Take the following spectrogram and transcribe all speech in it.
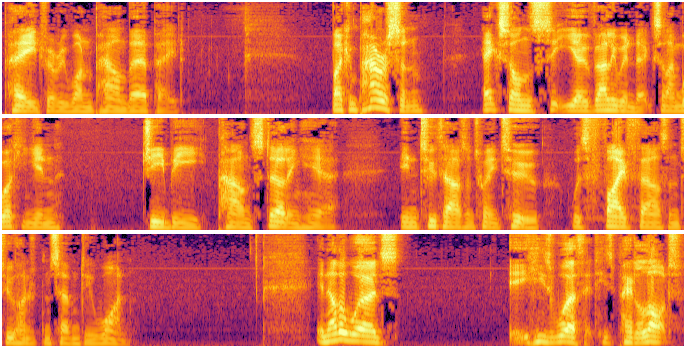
paid for every one pound they're paid. By comparison, Exxon's CEO Value Index, and I'm working in GB pound sterling here, in 2022 was 5,271. In other words, he's worth it. He's paid a lot,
